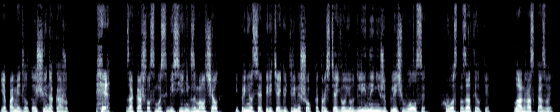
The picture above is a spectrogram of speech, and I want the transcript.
я помедлил, то еще и накажут». «Хе!» — закашлялся мой собеседник, замолчал и принялся перетягивать ремешок, который стягивал ее длинные ниже плеч волосы в хвост на затылке. «Ладно, рассказывай».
